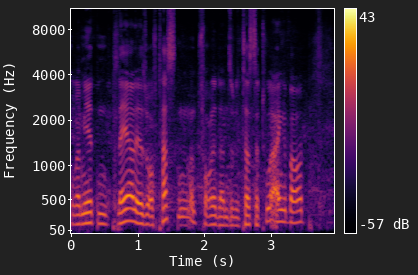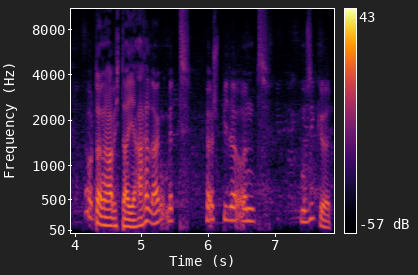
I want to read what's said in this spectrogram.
programmierten Player, der so auf Tasten und vorne dann so eine Tastatur eingebaut. Und dann habe ich da jahrelang mit Hörspiele und Musik gehört.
